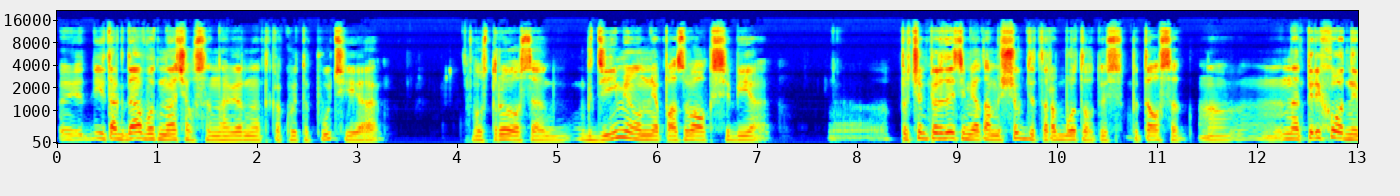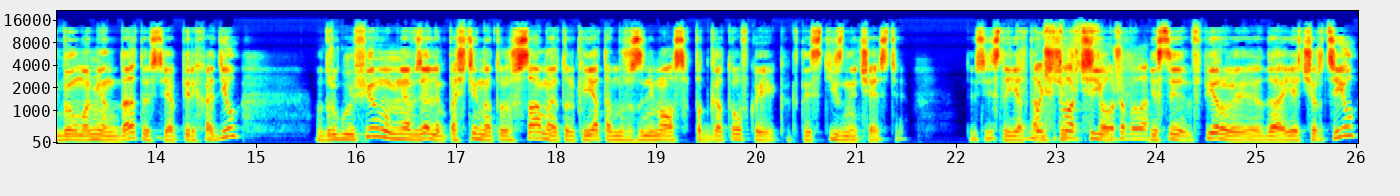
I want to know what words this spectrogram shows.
и тогда вот начался, наверное, какой-то путь. Я устроился к Диме, он меня позвал к себе. Причем перед этим я там еще где-то работал, то есть пытался... Ну, на переходный был момент, да, то есть я переходил в другую фирму, меня взяли почти на то же самое, только я там уже занимался подготовкой как-то эскизной части. То есть, если я Больше там творчества уже было. Если в первый, да, я чертил,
